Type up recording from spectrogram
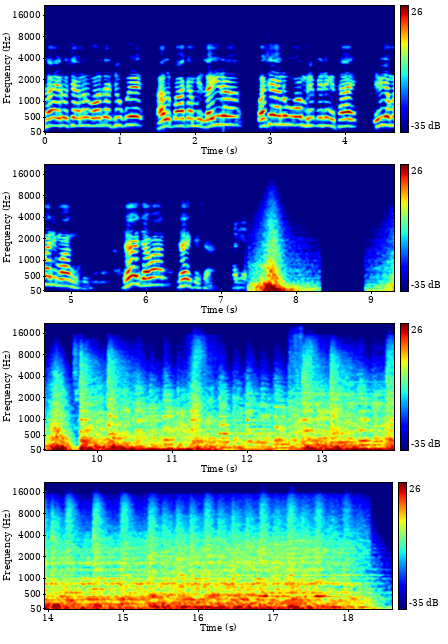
થાય છે એનું વળતર ચૂકવે. હાલ પાક અમે લઈ રહ્યો, પછી એનું આમ રિપેરિંગ થાય, એવી અમારી માંગ છે. જય જવાન, જય કિસાન.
